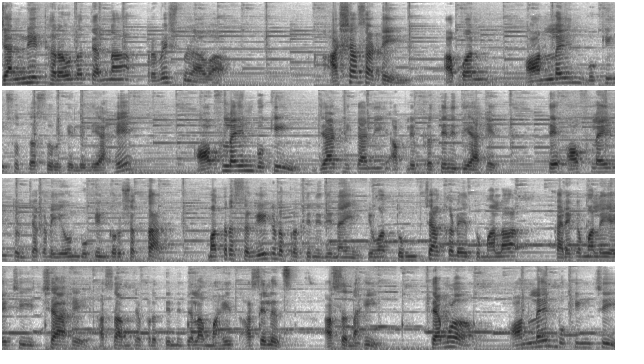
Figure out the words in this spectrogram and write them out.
ज्यांनी ठरवलं त्यांना प्रवेश मिळावा अशासाठी आपण ऑनलाईन बुकिंगसुद्धा सुरू केलेली आहे. ऑफलाईन बुकिंग ज्या ठिकाणी आपले प्रतिनिधी आहेत ते ऑफलाईन तुमच्याकडे येऊन बुकिंग करू शकतात. मात्र सगळीकडे प्रतिनिधी नाही किंवा तुमच्याकडे तुम्हाला कार्यक्रमाला यायची इच्छा आहे असं आमच्या प्रतिनिधीला माहीत असेलच असं नाही. त्यामुळं ऑनलाईन बुकिंगची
